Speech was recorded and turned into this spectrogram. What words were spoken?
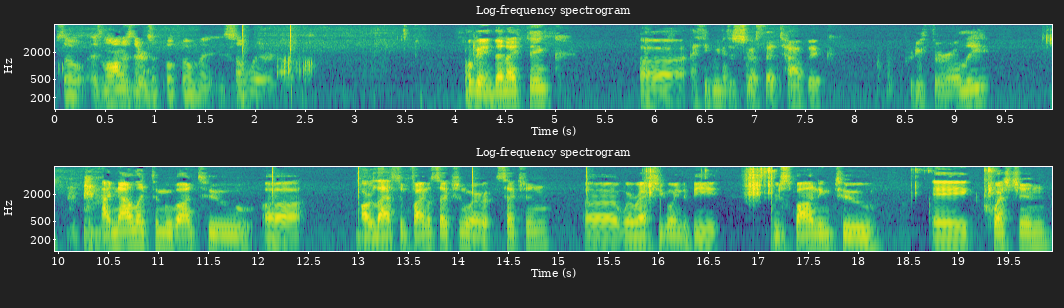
So as long as there's a fulfillment in some way or another. Okay, then I think uh, I think we've discussed that topic pretty thoroughly. I'd now like to move on to uh, our last and final section, where section uh, where we're actually going to be responding to a question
